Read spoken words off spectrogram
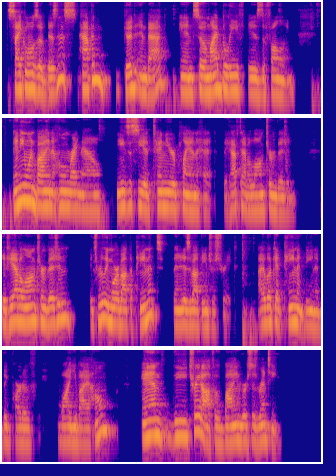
cycles of business happen, good and bad. And so my belief is the following anyone buying a home right now needs to see a 10 year plan ahead. They have to have a long term vision. If you have a long term vision, it's really more about the payment than it is about the interest rate. I look at payment being a big part of why you buy a home and the trade off of buying versus renting.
